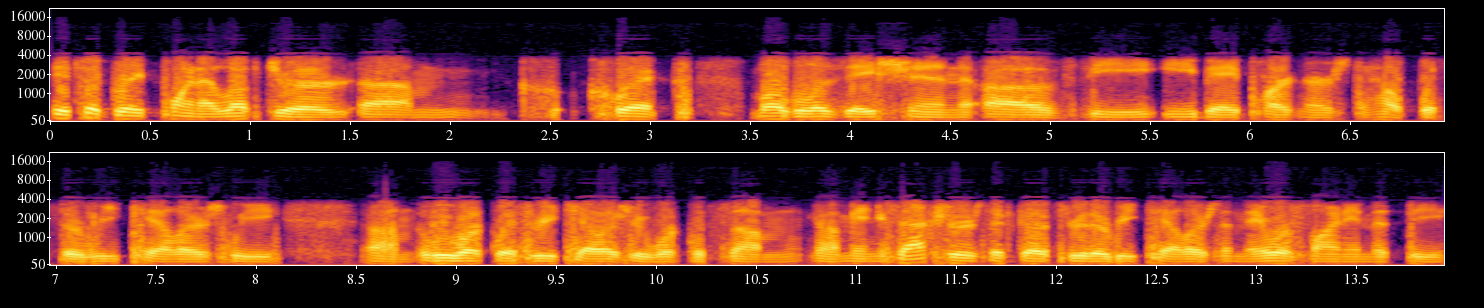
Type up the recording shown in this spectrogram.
it's a great point. I loved your um, c- quick mobilization of the eBay partners to help with the retailers. We um, we work with retailers. We work with some uh, manufacturers that go through the retailers, and they were finding that the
